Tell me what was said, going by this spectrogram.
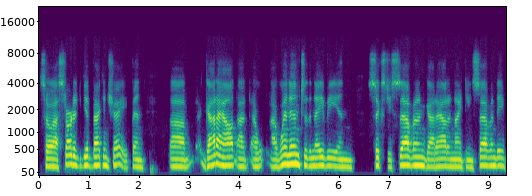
so I started to get back in shape and um, got out. I, I, I, went into the Navy in 67, got out in 1970.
